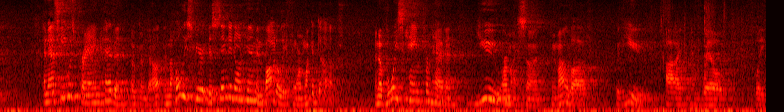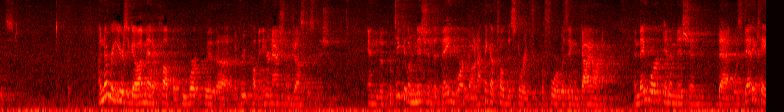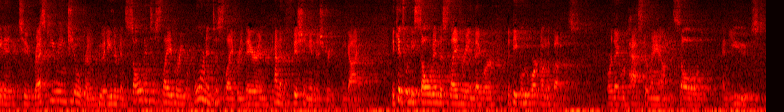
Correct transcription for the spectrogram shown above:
And as he was praying, heaven opened up, and the Holy Spirit descended on him in bodily form like a dove. And a voice came from heaven You are my Son, whom I love. With you I am well pleased. A number of years ago, I met a couple who worked with a, a group called the International Justice Mission. And the particular mission that they worked on, I think I've told this story before, was in Guyana. And they worked in a mission that was dedicated to rescuing children who had either been sold into slavery or born into slavery there in kind of the fishing industry in Guyana. The kids would be sold into slavery and they were the people who worked on the boats, or they were passed around and sold and used.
